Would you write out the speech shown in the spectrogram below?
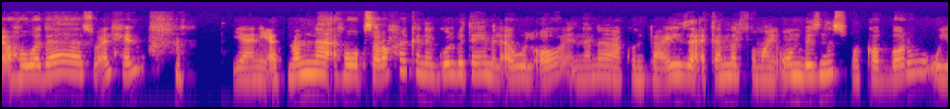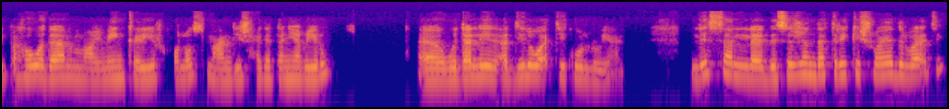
هو ده سؤال حلو. يعني أتمنى هو بصراحة كان الجول بتاعي من الأول آه إن أنا كنت عايزة أكمل في my own business وأكبره ويبقى هو ده ال my main career خلاص ما عنديش حاجة تانية غيره. آه وده اللي أديله وقتي كله يعني. لسه ال decision ده tricky شوية دلوقتي.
